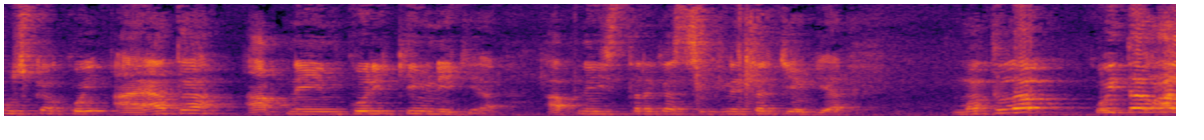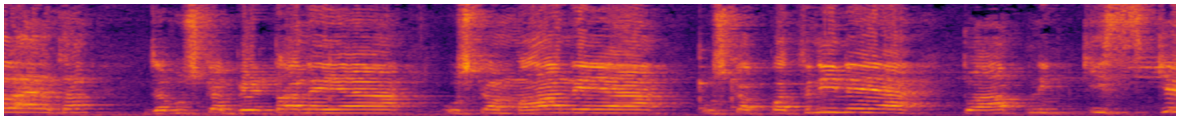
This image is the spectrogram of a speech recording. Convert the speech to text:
उसका कोई आया था? आपने इंक्वायरी क्यों नहीं किया? आपने इस तरह का सिग्नेचर क्यों किया? मतलब कोई दलाल आया था, जब उसका बेटा नहीं आया उसका माँ नहीं आया उसका पत्नी नहीं आया तो आपने किसके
